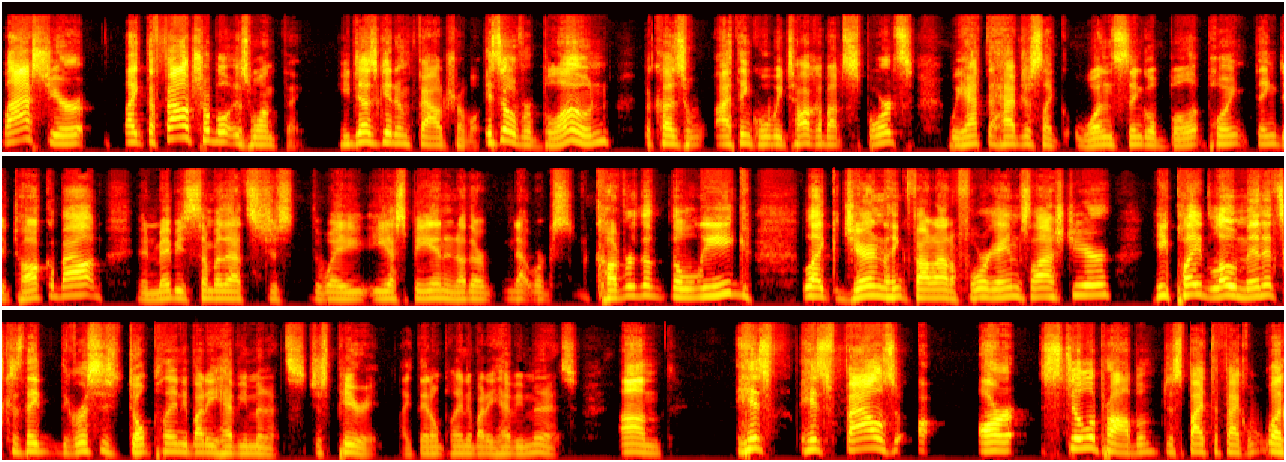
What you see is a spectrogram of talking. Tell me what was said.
last year, like the foul trouble is one thing. He does get in foul trouble. It's overblown because I think when we talk about sports, we have to have just like one single bullet point thing to talk about. And maybe some of that's just the way ESPN and other networks cover the, the league. Like Jaren, I think, fouled out of four games last year. He played low minutes because they the Grizzlies don't play anybody heavy minutes, just period. Like they don't play anybody heavy minutes. Um, his his fouls are, are still a problem, despite the fact like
